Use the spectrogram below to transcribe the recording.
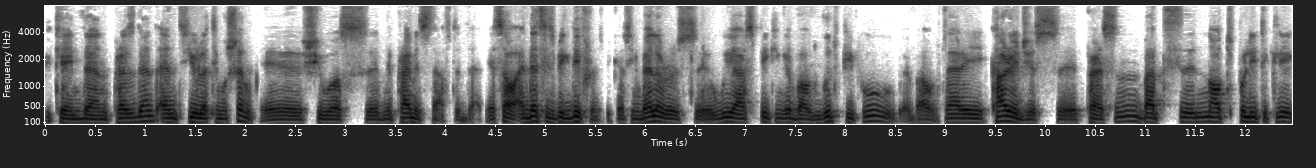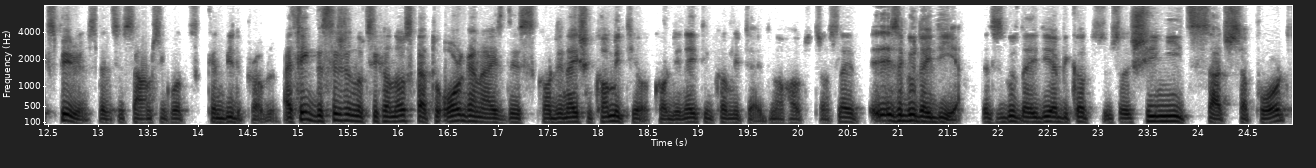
became then president, and Yulia Tymoshenko, uh, she was uh, the prime minister after that. So, and that's a big difference because in Belarus uh, we are speaking about good people, about very courageous uh, person, but uh, not politically experienced. That is something what can be the problem. I think decision of Tsikhanouskaya to organize this coordination committee or coordinating committee, I don't know how to translate, is a good idea. That's a good idea because so she needs such support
